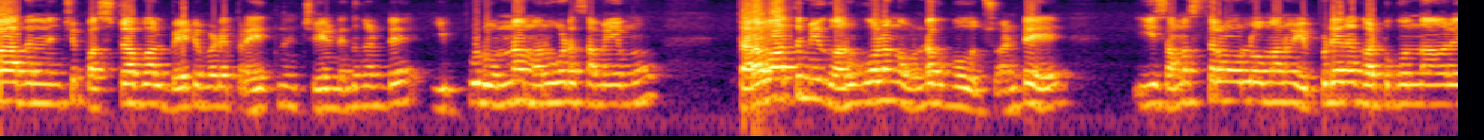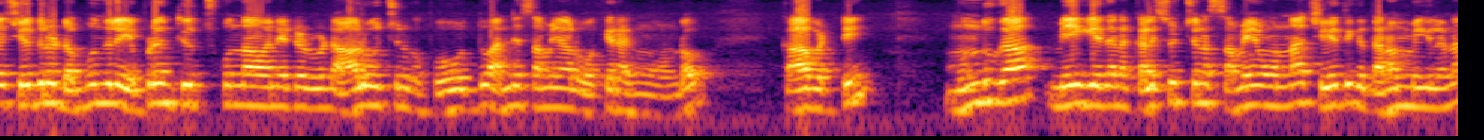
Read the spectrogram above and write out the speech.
బాధల నుంచి ఫస్ట్ ఆఫ్ ఆల్ బయటపడే ప్రయత్నం చేయండి. ఎందుకంటే ఇప్పుడు ఉన్న మనుగడ సమయము తర్వాత మీకు అనుకూలంగా ఉండకపోవచ్చు. అంటే ఈ సంవత్సరంలో మనం ఎప్పుడైనా కట్టుకుందామలే చేతిలో డబ్బుందిలే ఎప్పుడైనా తీర్చుకుందాం అనేటటువంటి ఆలోచనకు పోవద్దు. అన్ని సమయాలు ఒకే రకంగా ఉండవు. కాబట్టి ముందుగా మీకు ఏదైనా కలిసి వచ్చిన సమయం ఉన్నా చేతికి ధనం మిగిలిన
